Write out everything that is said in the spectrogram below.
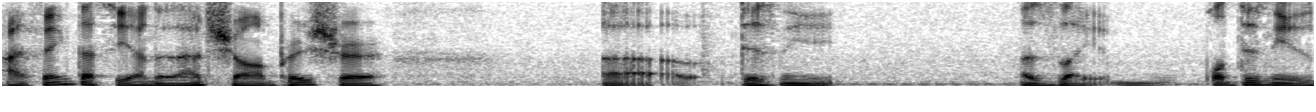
I think that's the end of that show. I'm pretty sure uh, Disney is like, well, Disney is,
